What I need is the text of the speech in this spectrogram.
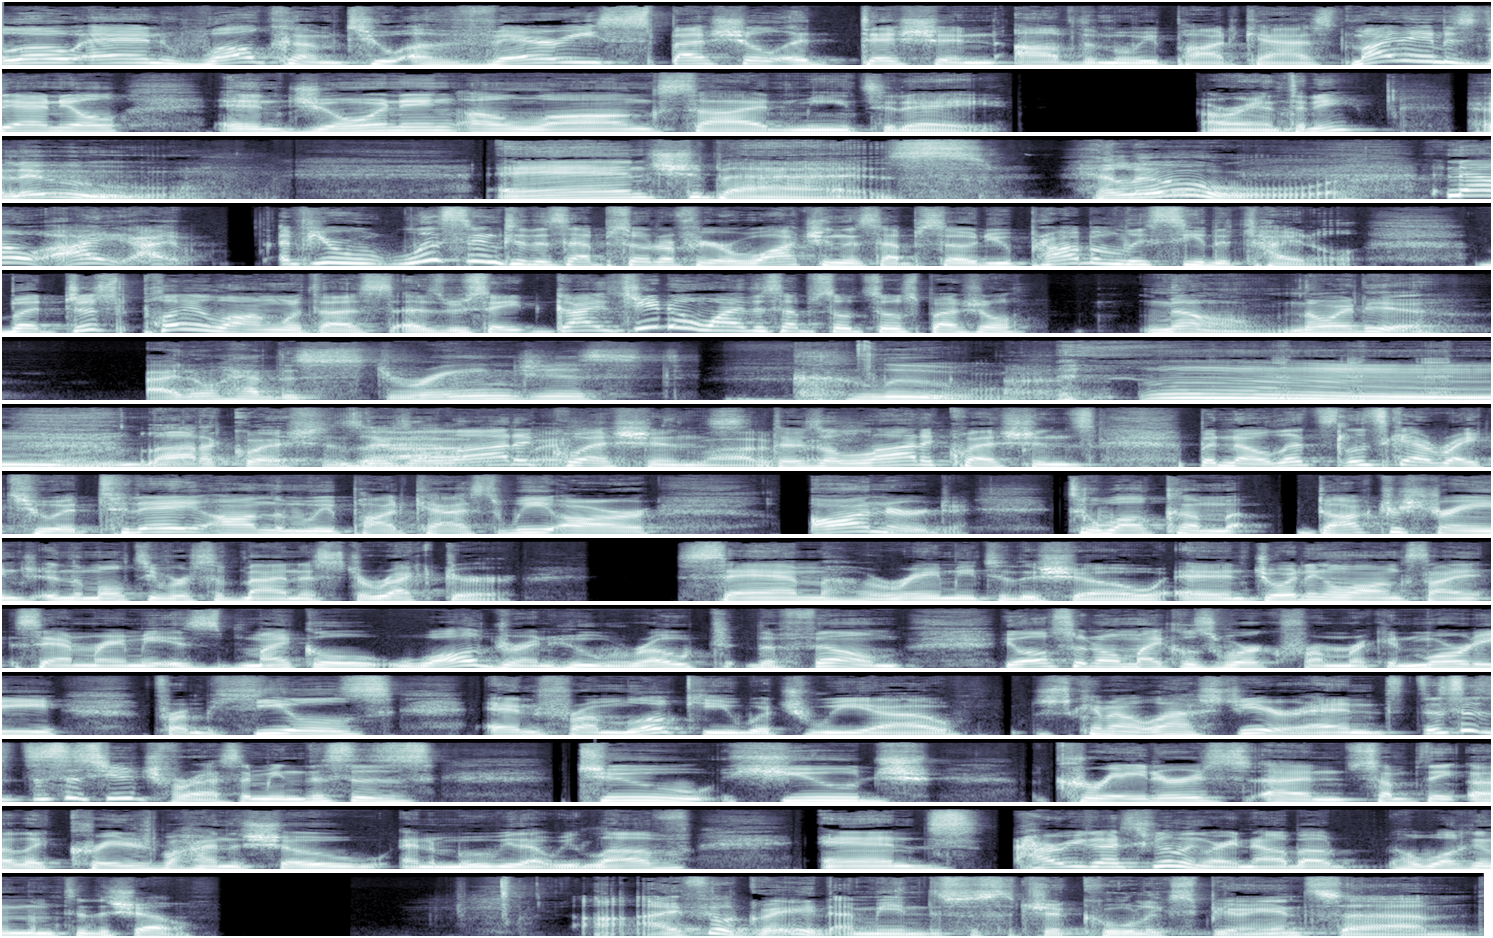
Hello and welcome to a very special edition of the movie podcast. My name is Daniel, and joining alongside me today are Anthony Hello. and Shahbaz. Hello. Now, I, I if you're listening to this episode or if you're watching this episode, you probably see the title. But just play along with us as we say, guys, do you know why this episode's so special? No, no idea. I don't have the strangest clue. Mm. A lot of questions. There's a lot of lot of questions. questions. A lot of There's a lot of questions. But no, let's let's get right to it. Today on the movie podcast, we are honored to welcome Doctor Strange in the Multiverse of Madness director Sam Raimi to the show. And joining alongside Sam Raimi is Michael Waldron, who wrote the film. You also know Michael's work from Rick and Morty, from Heels, and from Loki, which we uh, just came out last year. And this is this is huge for us. I mean, this is two huge creators and something uh, like creators behind the show and a movie that we love. And how are you guys feeling right now about welcoming them to the show? I feel great. I mean, this was such a cool experience. Um,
